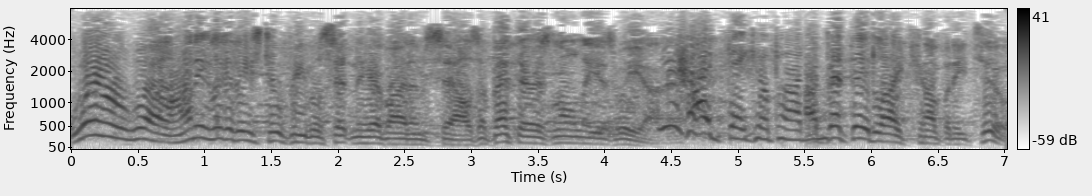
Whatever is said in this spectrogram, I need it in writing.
Well, well, honey, look at these two people sitting here by themselves. I bet they're as lonely as we are. I beg your pardon. I bet they'd like company, too.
